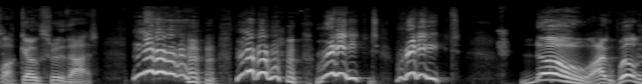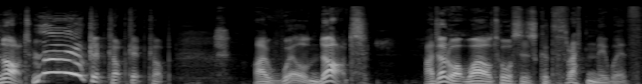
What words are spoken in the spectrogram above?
well, go through that. No! read, read. No, I will not. clip, clop, clip, clop. I will not. I don't know what wild horses could threaten me with.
